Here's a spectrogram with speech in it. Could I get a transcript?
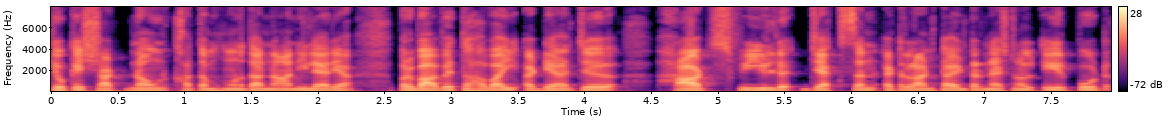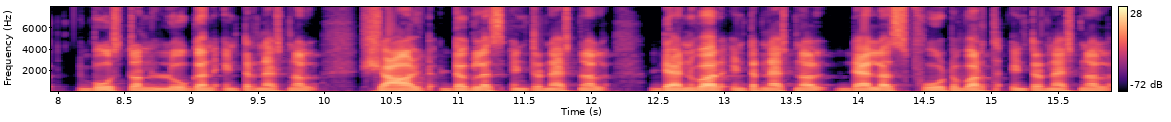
ਕਿਉਂਕਿ ਸ਼ਟਡਾਊਨ ਖਤਮ ਹੋਣ ਦਾ ਨਾਂ ਨਹੀਂ ਲੈ ਰਿਹਾ। ਪ੍ਰਭਾਵਿਤ ਹਵਾਈ ਅੱਡਿਆਂ 'ਚ Hartsfield Jackson Atlanta international airport Boston, Logan international, Charlotte Douglas international, Denver international, Dallas Fort Worth international,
